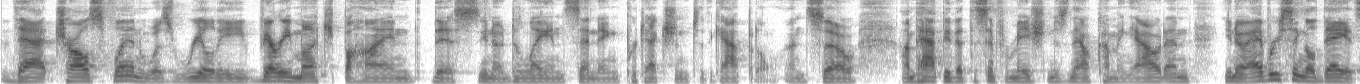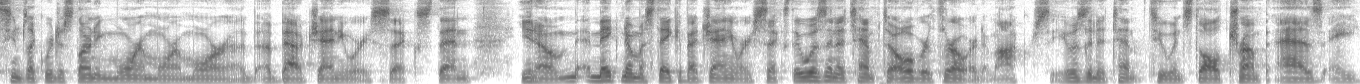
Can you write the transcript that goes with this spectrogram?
that Charles Flynn was really very much behind this you know delay in sending protection to the Capitol, and so I'm happy that this information is now coming out, and you know every single day it seems like we're just learning more and more and more about January 6th, and you know, make no mistake about January 6th. There was an attempt to overthrow our democracy. It was an attempt to install Trump as a,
